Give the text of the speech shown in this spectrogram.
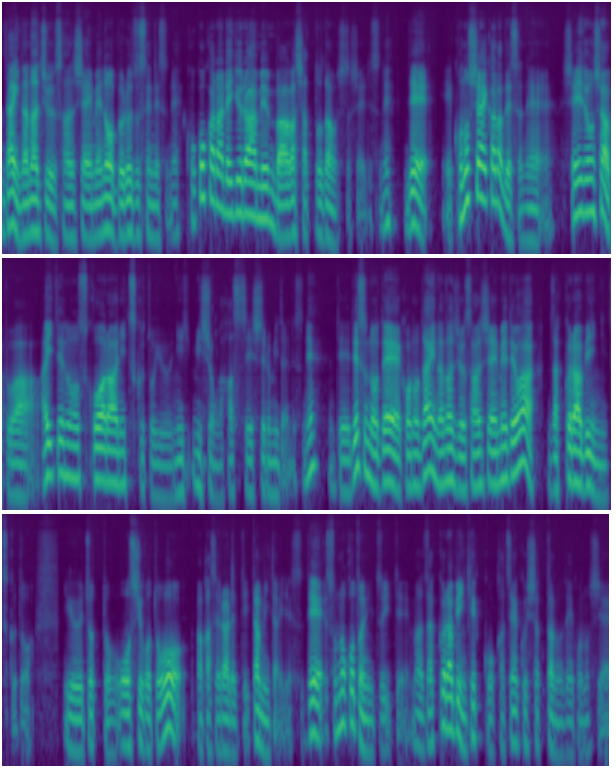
第73試合目のブルーズ戦ですね。ここからレギュラーメンバーがシャットダウンした試合ですね。でこの試合からですねシェイドン・シャープは相手のスコアラーにつくというミッションが発生してるみたいですね。でですのでこの第73試合目目ではザック・ラビーンに就くというちょっと大仕事を任せられていたみたいです。でそのことについて、まあ、ザック・ラビーン結構活躍しちゃったのでこの試合。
